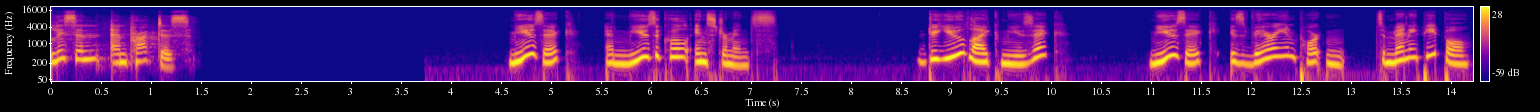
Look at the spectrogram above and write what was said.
Listen and practice. Music and musical instruments. Do you like music? Music is very important to many people.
